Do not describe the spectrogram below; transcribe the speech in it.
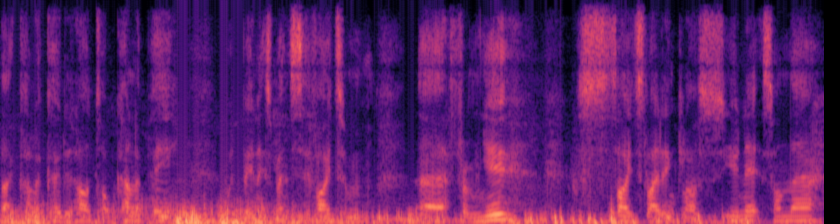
that colour coded hardtop canopy would be an expensive item uh, from new. Side sliding glass units on there.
